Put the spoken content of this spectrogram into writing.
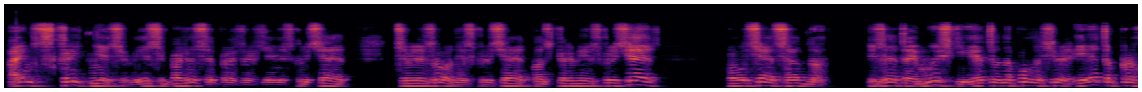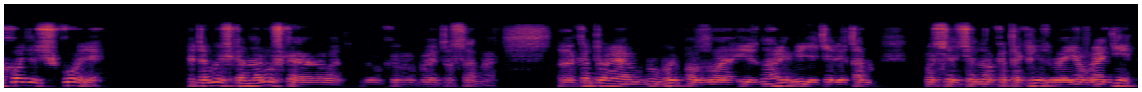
А им скрыть нечем. Если божественное произведение исключает, цивилизованное исключает, панспермию исключает, получается одно. Из этой мышки, это на полном серьезе, и это проходит в школе. Это мышка-нарушка, вот, это самое, которая выползла из норы, видите ли, там после очередного катаклизма ее враги,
